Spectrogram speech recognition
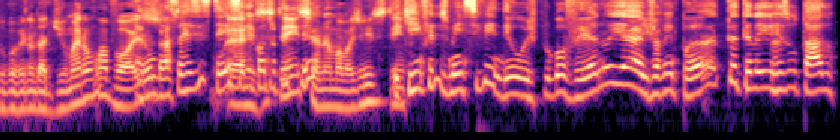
Do governo da Dilma, era uma voz. Era um braço da resistência é, ali contra o resistência, PT. né? Uma voz de E resistência. que infelizmente se vendeu hoje pro governo e a Jovem Pan tá tendo aí o resultado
